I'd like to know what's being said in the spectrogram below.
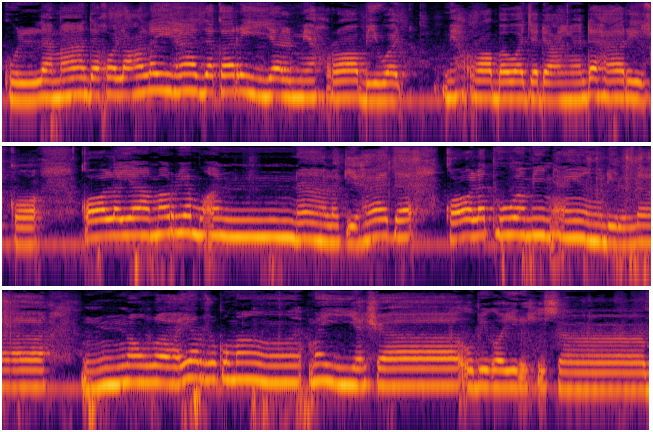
kullama dakhala 'alaiha Zakaria al-mihrabi wa mihraba wajada 'indaha rizqa Qala ya Maryam anna laki hada Qalat huwa min indillah Inna Allah yarzuqu man yasha'u bighairi hisab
